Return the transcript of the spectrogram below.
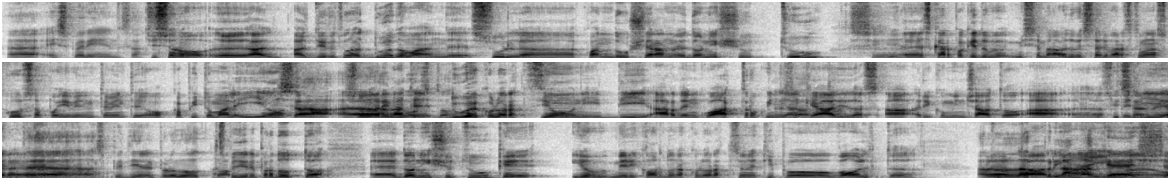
eh, esperienza. Ci sono eh, addirittura due domande sul eh, quando usciranno le Don Issue 2. Sì. Eh, scarpa che dove- mi sembrava dovesse arrivare la settimana scorsa, poi evidentemente ho capito male io. Sa, eh, Sono arrivate agosto. due colorazioni di Arden 4, quindi Esatto. anche Adidas ha ricominciato a eh, spedire, a spedire il prodotto. spedire il prodotto. Don Issue 2 che io mi ricordo una colorazione tipo Volt. Allora, la prima lime che esce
